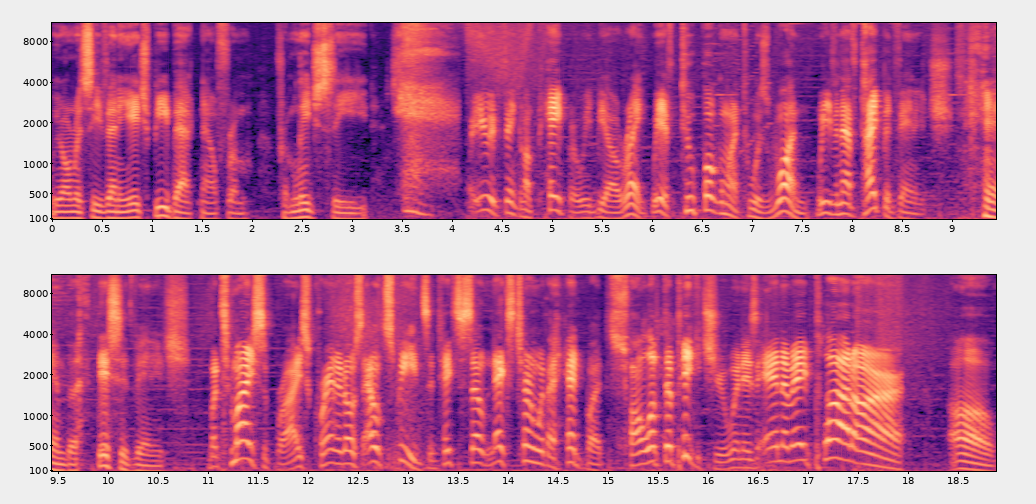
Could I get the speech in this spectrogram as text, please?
We don't receive any HP back now from, from Leech Seed. Yeah. Well, you would think on paper we'd be alright. We have two Pokemon to his one. We even have type advantage. And the disadvantage. But to my surprise, Cranidos outspeeds and takes us out next turn with a headbutt. It's all up to Pikachu and his anime plotter. Oh.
